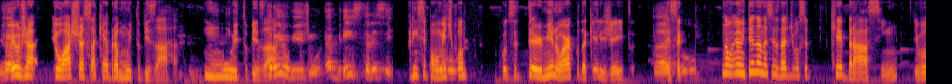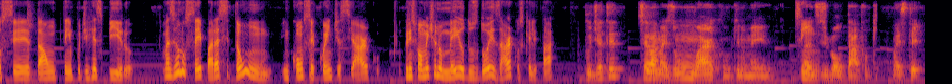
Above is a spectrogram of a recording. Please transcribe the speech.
Já Eu já eu acho essa quebra muito bizarra. Muito bizarra. estranho o ritmo, é bem estranho esse. Principalmente O- quando, quando você termina o arco daquele jeito. É, é- o, Não, eu entendo a necessidade de você quebrar, assim, e você dar um tempo de respiro. Mas eu não sei, parece tão inconsequente esse arco. Principalmente no meio dos dois arcos que ele tá. Podia ter, sei lá, mais um arco aqui no meio. Sim, Antes de voltar, porque... mas ter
